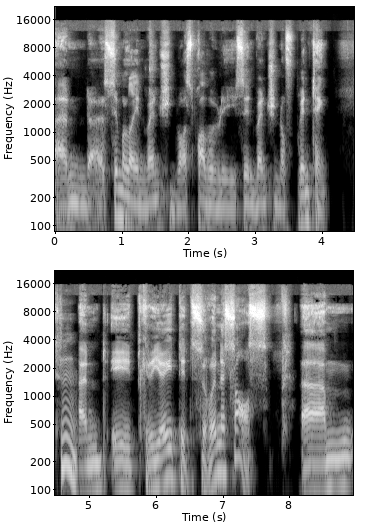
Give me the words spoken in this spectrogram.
and a similar invention was probably the invention of printing. Hmm. And it created the renaissance. Um,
